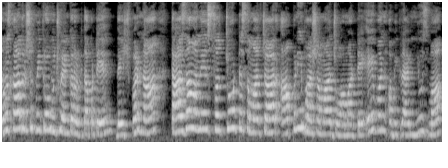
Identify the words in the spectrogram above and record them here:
નમસ્કાર, દર્શક મિત્રો, હું છું એન્કર અર્પિતા પટેલ. દેશભરના તાજા અને સચોટ સમાચાર આપણી ભાષામાં જોવા માટે એ વન અભિપ્રાય ન્યૂઝમાં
